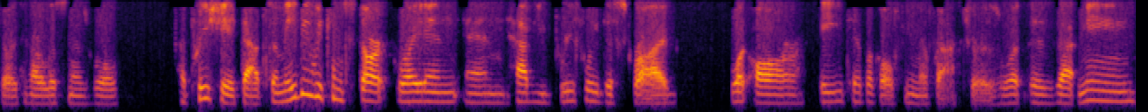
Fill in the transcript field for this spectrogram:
so I think our listeners will appreciate that. So maybe we can start right in and have you briefly describe what are atypical femur fractures? What does that mean?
